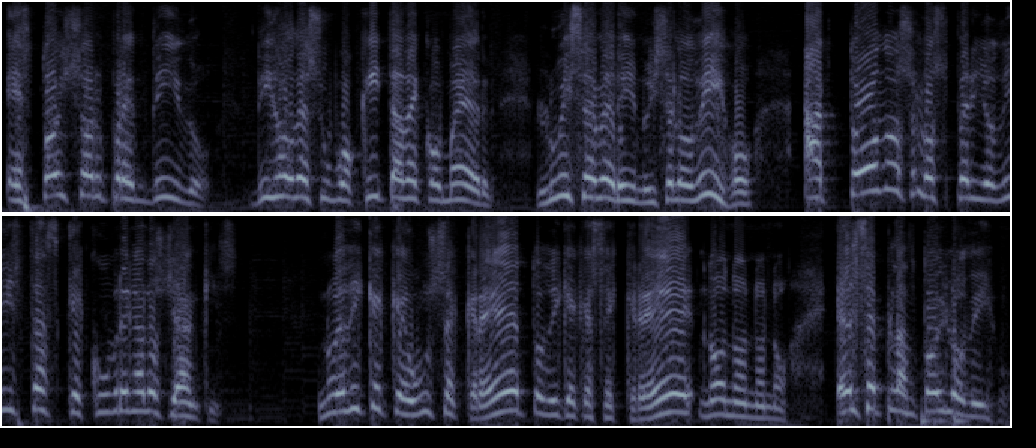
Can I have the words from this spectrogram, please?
estoy sorprendido, dijo de su boquita de comer Luis Severino y se lo dijo a todos los periodistas que cubren a los Yankees. No es de que, un secreto, de que, se cree, no, no, no, no. Él se plantó y lo dijo.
